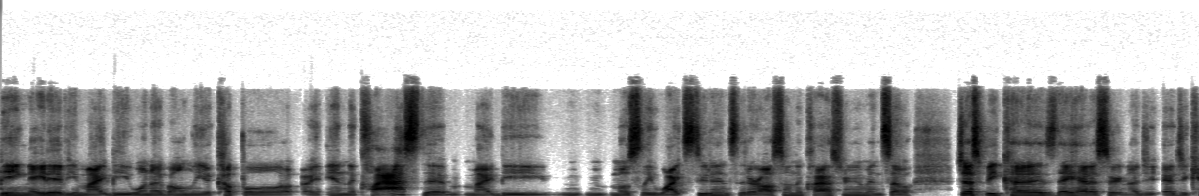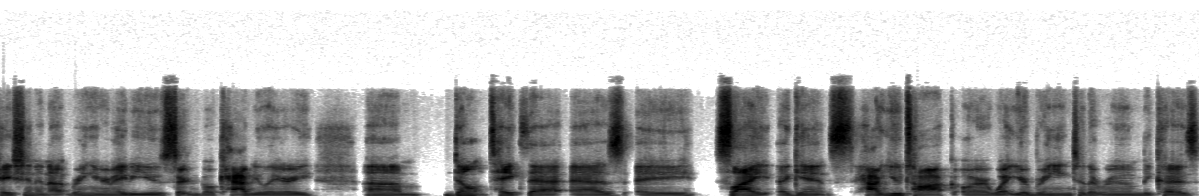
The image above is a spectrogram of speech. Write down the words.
being native, you might be one of only a couple uh, in the class that might be mostly white students that are also in the classroom. And so just because they had a certain edu- education and upbringing or maybe use certain vocabulary, um, don't take that as a slight against how you talk or what you're bringing to the room because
